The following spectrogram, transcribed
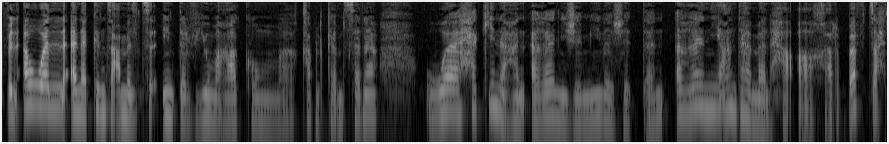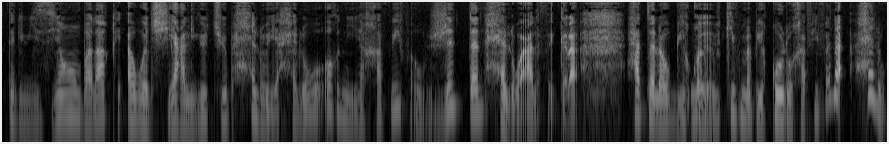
في الأول أنا كنت عملت انترفيو معاكم قبل كم سنة وحكينا عن أغاني جميلة جدا أغاني عندها منحى آخر. بفتح تلفزيون بلاقي أول شيء على اليوتيوب حلو يا حلو أغنية خفيفة وجدا حلوة على فكرة. حتى لو بيقو... كيف ما بيقولوا خفيفة لا حلوة.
